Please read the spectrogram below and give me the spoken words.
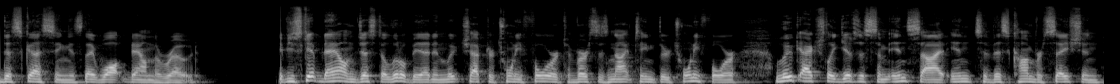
discussing as they walked down the road? If you skip down just a little bit in Luke chapter 24 to verses 19 through 24, Luke actually gives us some insight into this conversation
